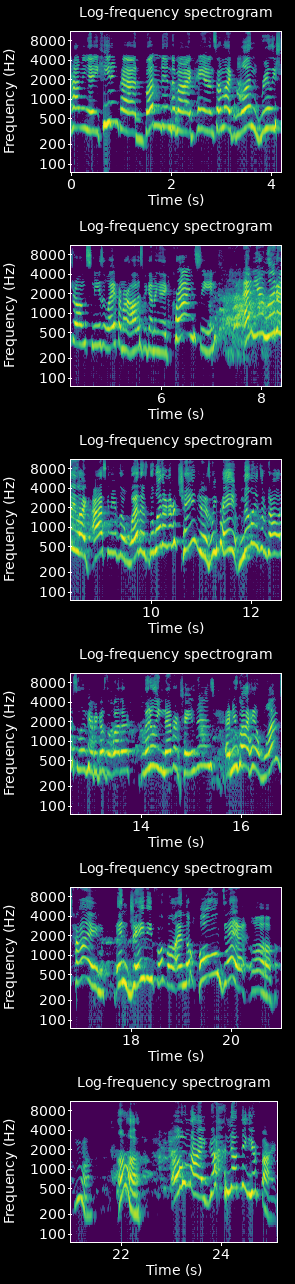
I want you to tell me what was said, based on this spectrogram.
having a heating pad buttoned into my pants. I'm like one really strong sneeze away from our office becoming a crime scene. And you're literally like asking me if the weather's, the weather never changes. We pay millions of dollars to live here because the weather literally never changes. And you got hit one time in JV football and the whole day, uh, ugh. Oh my God, nothing, you're fine,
